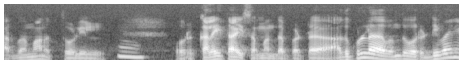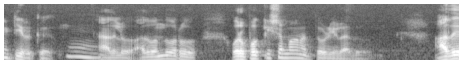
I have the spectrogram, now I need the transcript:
அற்புதமான தொழில் ஒரு கலைத்தாய் சம்மந்தப்பட்ட அதுக்குள்ளே வந்து ஒரு டிவைனிட்டி இருக்குது அதில் அது வந்து ஒரு ஒரு பொக்கிஷமான தொழில் அது. அது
